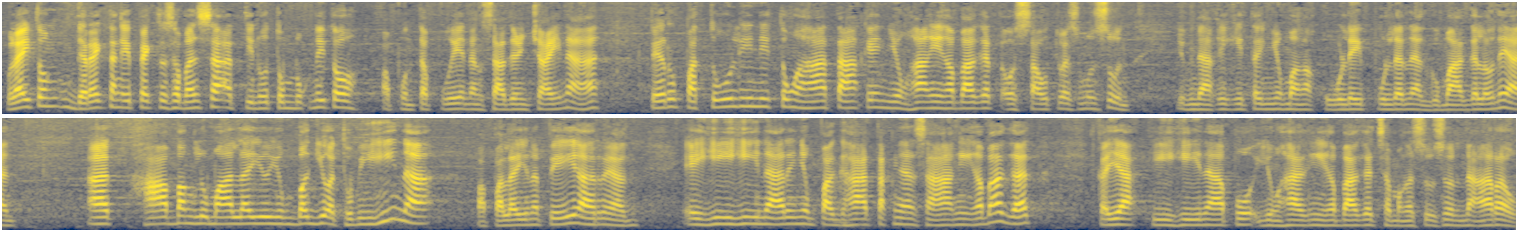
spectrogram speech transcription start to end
Wala itong direktang epekto sa bansa at tinutumbok nito papunta po yan ng southern China. Ha? Pero patuloy nitong hatakin yung hanging habagat o southwest monsoon. Yung nakikita yung mga kulay pula na gumagalaw na yan. At habang lumalayo yung bagyo at humihina, papalayo na PAR yan, eh hihina rin yung paghatak niya sa hanging habagat. Kaya hihina po yung hanging habagat sa mga susunod na araw.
